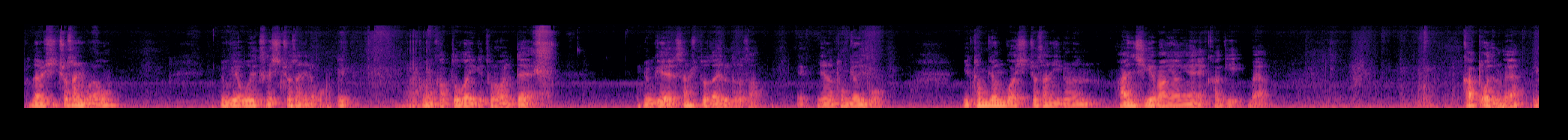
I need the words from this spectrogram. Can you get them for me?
그 다음에 시초선이 뭐라고? 여기에 OX가 시초선이라고 예. 그러면 각도가 이게 돌아갈 때 여기에 30도다 예를 들어서 예. 얘는 동경이고 이 동경과 시초선이 이루는 반시계 방향의 각이 뭐야? 각도가 되는 거야. 예.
